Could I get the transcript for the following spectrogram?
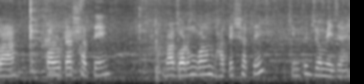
বা পরোটার সাথে বা গরম গরম ভাতের সাথে কিন্তু জমে যায়।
